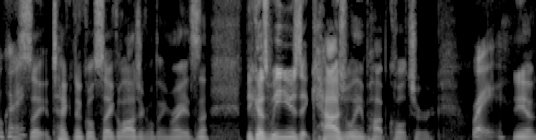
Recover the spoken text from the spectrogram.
Okay. it's like a technical psychological thing, right? It's not because we use it casually in pop culture. Right. you know,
